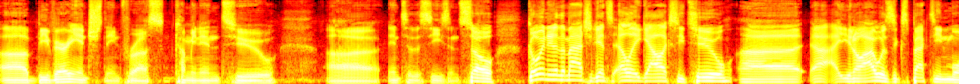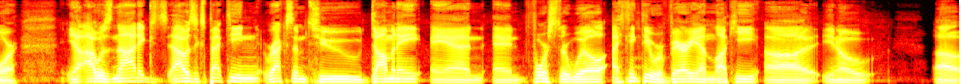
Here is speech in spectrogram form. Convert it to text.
uh, be very interesting for us coming into uh, into the season. So going into the match against LA Galaxy 2, uh, you know, I was expecting more. Yeah, I was not. Ex- I was expecting Wrexham to dominate and and force their will. I think they were very unlucky. Uh, you know, Uh,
